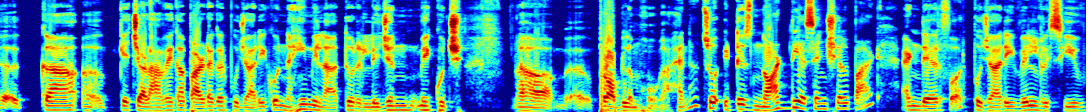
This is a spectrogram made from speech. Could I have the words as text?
का के चढ़ावे का पार्ट अगर पुजारी को नहीं मिला तो रिलीजन में कुछ प्रॉब्लम होगा, है ना? So it is not the essential part and therefore pujari will receive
